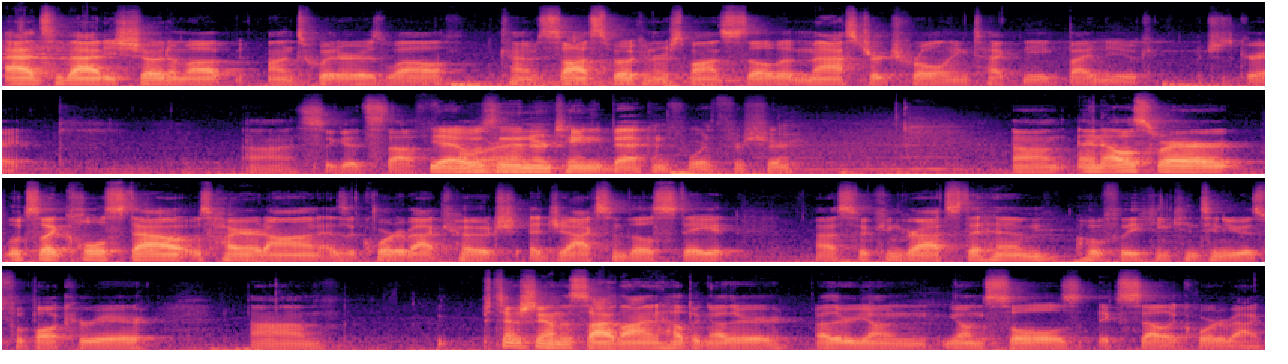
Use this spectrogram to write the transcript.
add to that, he showed him up on Twitter as well. Kind of soft spoken response still, but master trolling technique by Nuke, which is great. Uh, it's a good stuff. Yeah, it was an entertaining back and forth for sure. Um, and elsewhere, looks like Cole Stoudt was hired on as a quarterback coach at Jacksonville State. Uh, so congrats to him. Hopefully, he can continue his football career. Um, potentially on the sideline, helping other other young young souls excel at quarterback.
